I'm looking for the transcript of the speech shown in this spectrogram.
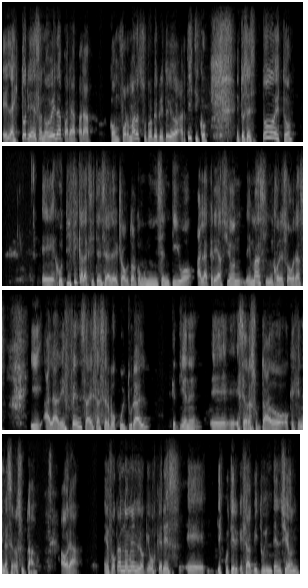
eh, la historia de esa novela para, para conformar su propio criterio artístico. Entonces, todo esto eh, justifica la existencia del derecho de autor como un incentivo a la creación de más y mejores obras y a la defensa de ese acervo cultural que tiene eh, ese resultado o que genera ese resultado. Ahora, enfocándome en lo que vos querés eh, discutir, que ya vi tu intención,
